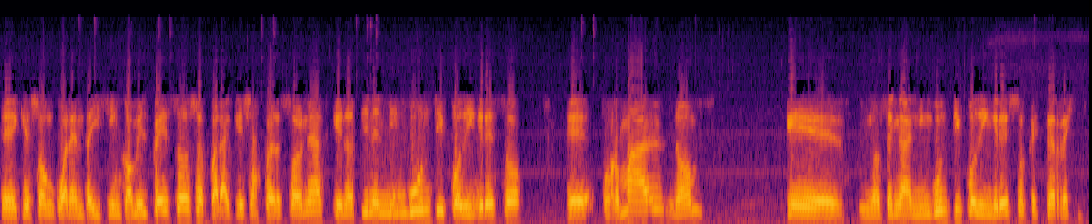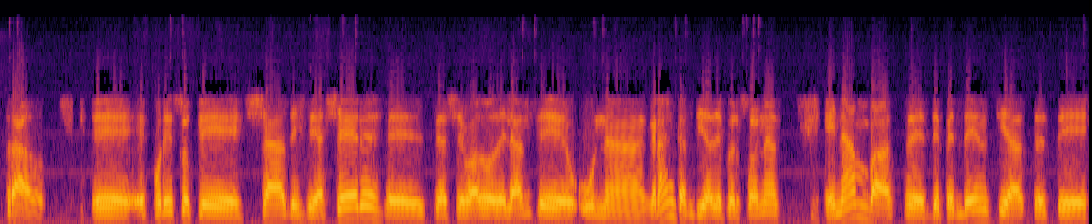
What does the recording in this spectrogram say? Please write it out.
que son 45 mil pesos para aquellas personas que no tienen ningún tipo de ingreso eh, formal, ¿no? Que no tenga ningún tipo de ingreso que esté registrado. Eh, es por eso que ya desde ayer eh, se ha llevado adelante una gran cantidad de personas en ambas eh, dependencias de, de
